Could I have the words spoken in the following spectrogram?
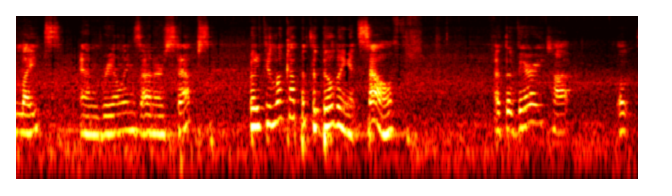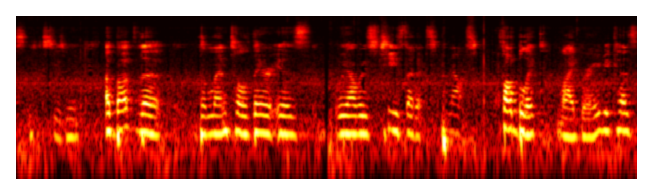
lights and railings on our steps, but if you look up at the building itself, at the very top, oh, excuse me, above the, the lintel there is, we always tease that it's pronounced public library because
